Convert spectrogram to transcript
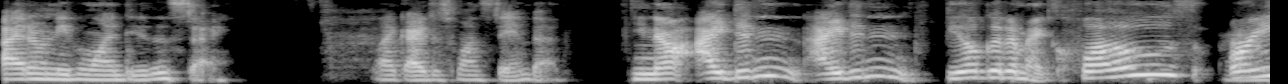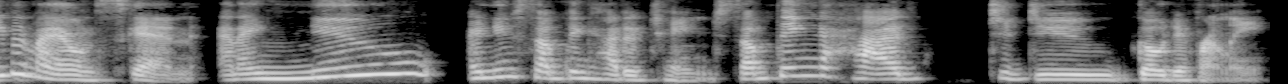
I don't even want to do this day. Like, I just want to stay in bed. you know i didn't i didn't feel good in my clothes or Right. even my own skin and i knew i knew something had to change something had to do go differently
